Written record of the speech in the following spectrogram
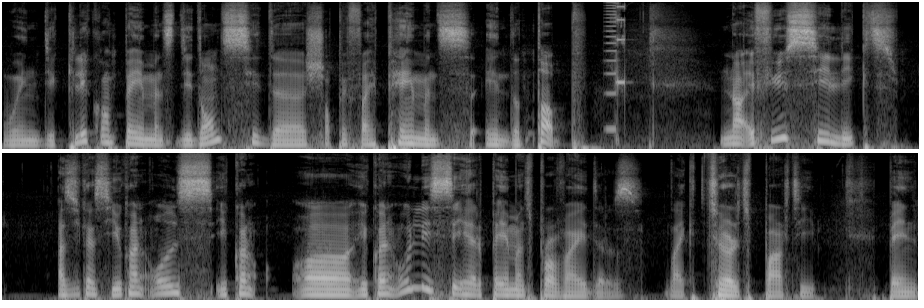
when they click on payments they don't see the Shopify payments in the top. Now if you see select as you can see you can also you can uh, you can only see here payment providers like third party pay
